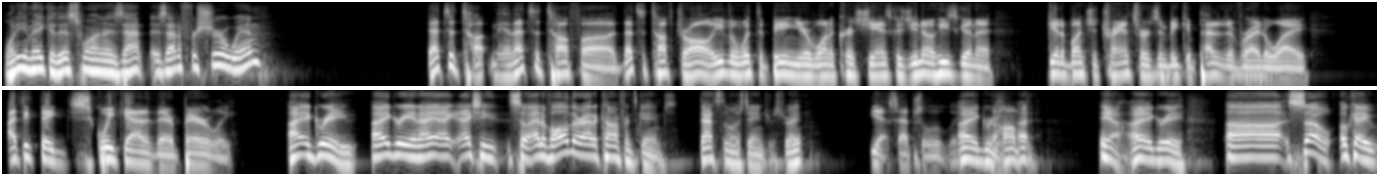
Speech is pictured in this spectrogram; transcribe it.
What do you make of this one? Is that is that a for sure win? That's a tough man. That's a tough. uh That's a tough draw, even with it being year one of Chris Jans, because you know he's gonna get a bunch of transfers and be competitive right away. I think they squeak out of there barely. I agree. I agree, and I, I actually so out of all their out of conference games, that's the most dangerous, right? Yes, absolutely. I agree. I, yeah, I agree. Uh, so okay,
